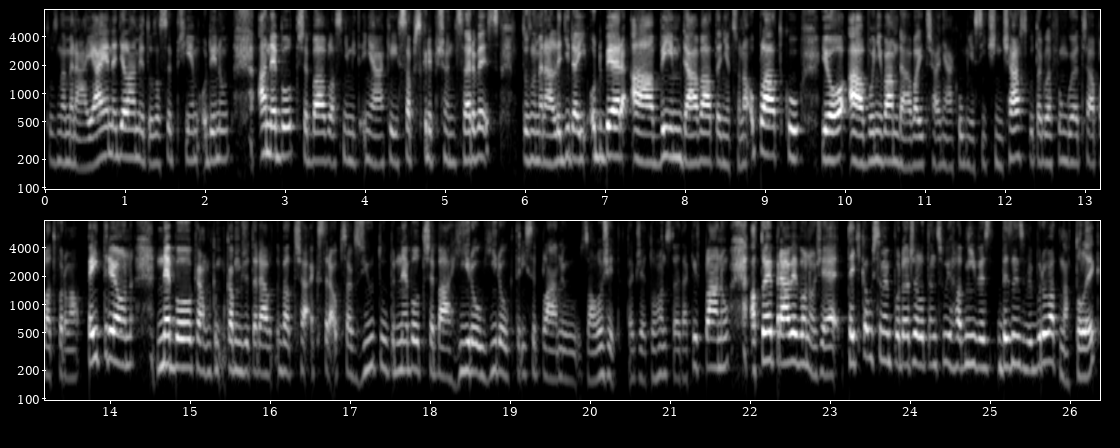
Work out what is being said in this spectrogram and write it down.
to znamená, já je nedělám, je to zase příjem odinut, a nebo třeba vlastně mít i nějaký subscription service, to znamená, lidi dají odběr a vy jim dáváte něco na oplátku, jo, a oni vám dávají třeba nějakou měsíční částku, takhle funguje třeba platforma Patreon, nebo kam, kam můžete dávat třeba extra obsah z YouTube, nebo třeba Hero Hero, který se plánuju založit. Takže tohle je taky v plánu. A to je právě ono, že teďka už se mi podařilo ten svůj hlavní biznis vybudovat natolik,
